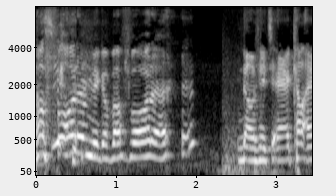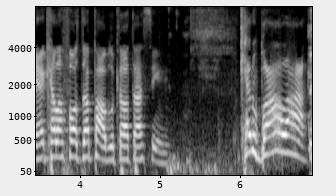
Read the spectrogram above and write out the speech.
Vá fora, amiga, vá fora. Não, gente, é aquela, é aquela foto da Pablo que ela tá assim. Quero bala!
